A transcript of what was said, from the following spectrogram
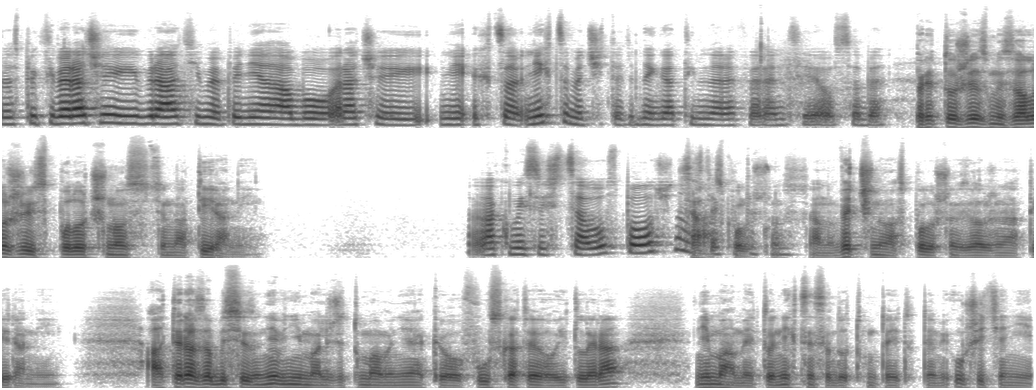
Respektíve radšej vrátime peniaze, alebo radšej nechce, nechceme čítať negatívne referencie o sebe. Pretože sme založili spoločnosť na tyranii. Ako myslíš celú spoločnosť? Celá Takú- spoločnosť, áno. Väčšinová spoločnosť je založená na tyranii. A teraz, aby ste to nevnímali, že tu máme nejakého fúskatého Hitlera, nemáme to, nechcem sa dotknúť tejto témy, určite nie.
